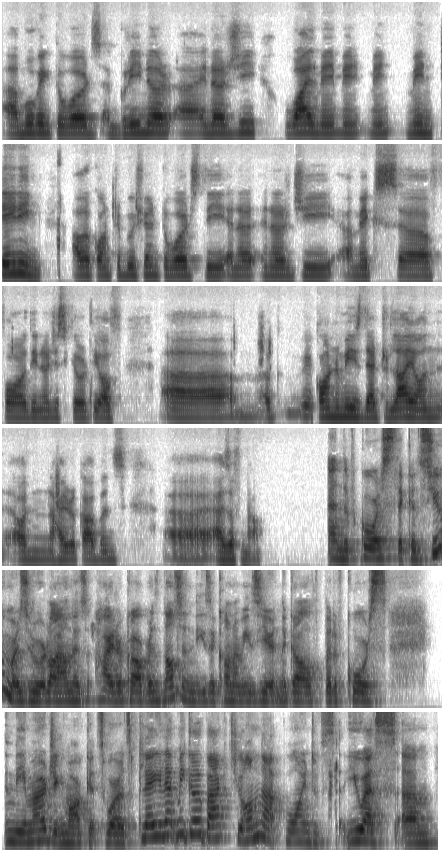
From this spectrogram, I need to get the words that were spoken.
uh, moving towards a greener uh, energy while ma- ma- maintaining our contribution towards the ener- energy uh, mix for the energy security of um, economies that rely on on hydrocarbons as of now. And of course, the consumers who rely on those hydrocarbons, not in these economies here in the Gulf, but of course in the emerging markets where it's Clay, let me go back to you on that point of US um,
